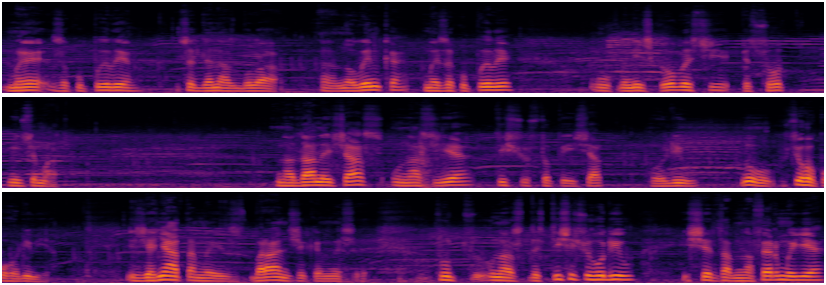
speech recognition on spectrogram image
Ми закупили, це для нас була е, новинка, ми закупили у Хмельницькій області 500 вівцемат. На даний час у нас є 1150 голів, ну, всього поголів'я. Із ягнятами, з баранчиками. Тут у нас десь тисячу голів, і ще там на ферми є.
